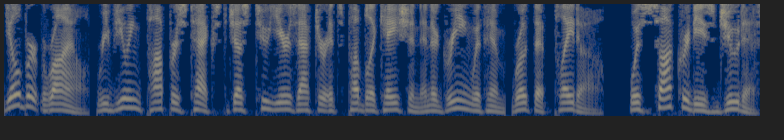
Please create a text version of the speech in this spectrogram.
Gilbert Ryle, reviewing Popper's text just two years after its publication and agreeing with him, wrote that Plato was Socrates Judas.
